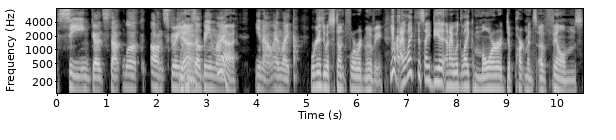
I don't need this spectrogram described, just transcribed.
seeing good stunt work on screen, Yeah. so being like, yeah, you know, and like we're gonna do a stunt forward movie. yeah, I like this idea, and I would like more departments of films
